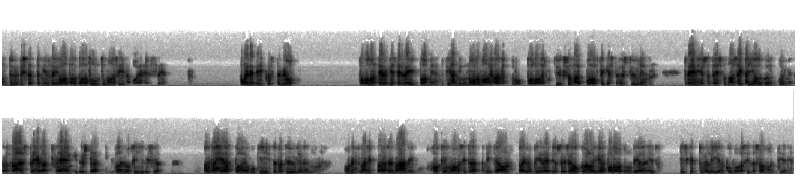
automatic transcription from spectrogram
on tyylistä, että miltä jalat alkaa tuntumaan siinä vaiheessa. Ja toinen viikko sitten vielä tavallaan selkeästi reippaaminen, nyt ihan niin kuin normaali harjoittelun palaisi, mutta yksi on vauhtikestävyystyylinen treeni, jossa testataan sekä jalkojen toimintaa, vähän sitten herättävää hengitystä, minkälainen on fiilis. Ja aika helppona joku kiihtyvä tyylinen on, on hyvä, niin pääsee vähän niin hakemaan sitä, että mikä on päivän piirreet, jos ei se olekaan oikein palautunut vielä, niin iskettyä liian kovaa siinä saman tien. Ja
